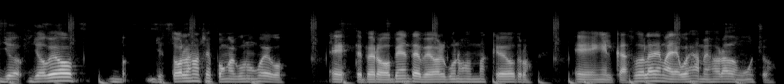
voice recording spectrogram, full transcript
yo, yo, veo, yo todas las noches pongo algunos juegos, este, pero obviamente veo algunos más que otros. en el caso de la de Mayagüez ha mejorado mucho.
